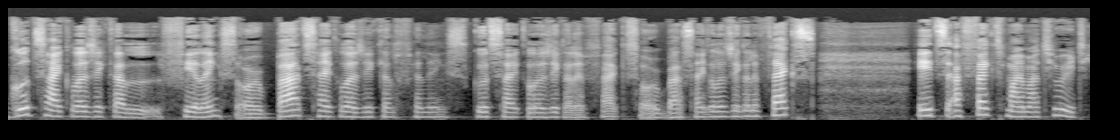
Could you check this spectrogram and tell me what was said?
good psychological feelings or bad psychological feelings, good psychological effects or bad psychological effects, it affects my maturity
